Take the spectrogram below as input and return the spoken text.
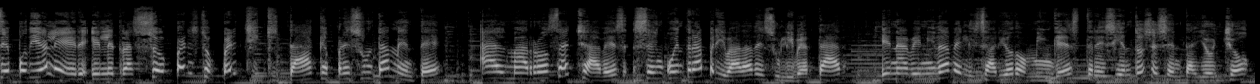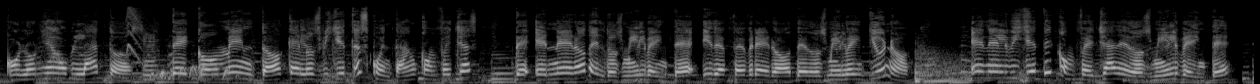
se podía leer en letra súper, súper chiquita que presuntamente Alma Rosa Chávez se encuentra privada de su libertad en Avenida Belisario Domínguez 368, Colonia Oblatos. Te comento que los billetes cuentan con fechas de enero del 2020 y de febrero de 2021. En el billete con fecha de 2020,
